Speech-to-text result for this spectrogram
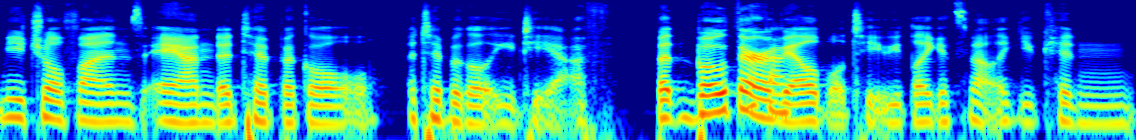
mutual funds and a typical a typical ETF. But both are Okay. available to you. Like it's not like you can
